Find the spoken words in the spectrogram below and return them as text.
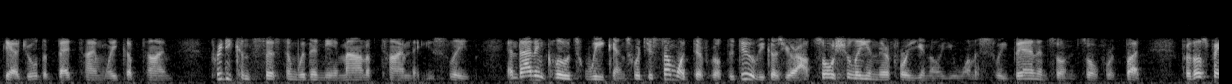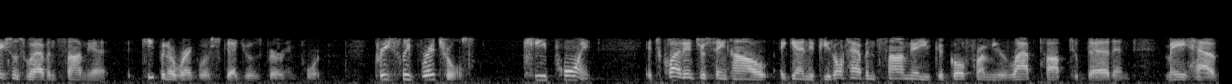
schedule, the bedtime, wake up time, pretty consistent within the amount of time that you sleep. And that includes weekends, which is somewhat difficult to do because you're out socially and therefore, you know, you want to sleep in and so on and so forth. But for those patients who have insomnia, keeping a regular schedule is very important. Pre-sleep rituals, key point. It's quite interesting how, again, if you don't have insomnia, you could go from your laptop to bed and may have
